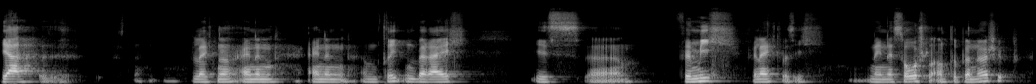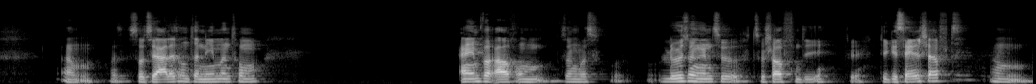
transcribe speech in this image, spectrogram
ja, vielleicht noch einen, einen um, dritten Bereich ist äh, für mich vielleicht, was ich nenne Social Entrepreneurship, ähm, also soziales Unternehmertum, einfach auch um sagen was, Lösungen zu, zu schaffen, die für die Gesellschaft ähm,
